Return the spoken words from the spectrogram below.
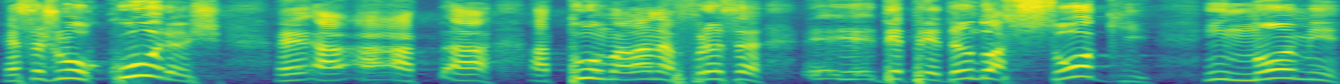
essas loucuras, é, a, a, a, a, turma lá na França é, depredando açougue em nome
